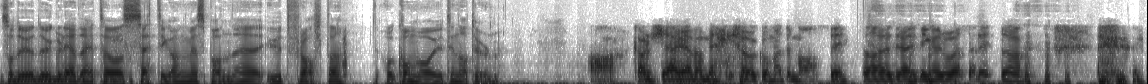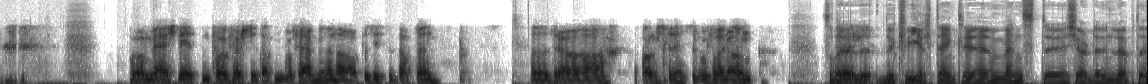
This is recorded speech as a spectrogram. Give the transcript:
Så du, du gleder deg til å sette i gang med spannet ut fra Alta, og komme ut i naturen? Ja, kanskje jeg gleder meg mer til å komme meg til Masi. Da tror jeg ting har roa seg litt. Og jeg var mer sliten på første etappen på Femund enn jeg var på siste etappen. Så det tror jeg var all stresset på forhånd. Så du, du, hvilte egentlig mens du kjørte hundeløp, du?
